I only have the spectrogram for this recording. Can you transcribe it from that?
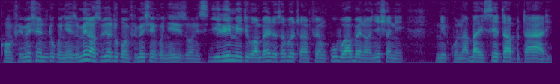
confirmation tu kwenye hizo. Mimi nasubiria tu confirmation kwenye hizo. Zone sijilimit kwamba ile sababu time frame kubwa hapa inaonyesha ni ni kuna buy setup tayari.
